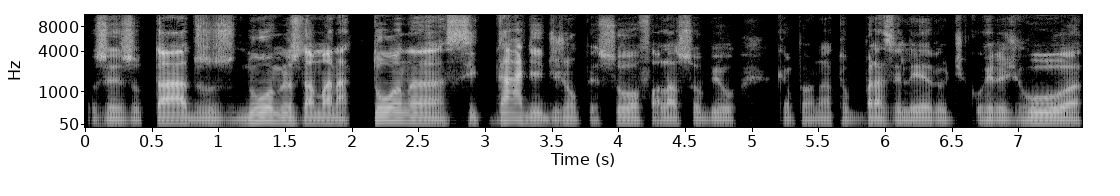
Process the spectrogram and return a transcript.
os resultados, os números da maratona cidade de João Pessoa, falar sobre o Campeonato Brasileiro de Corrida de Rua,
